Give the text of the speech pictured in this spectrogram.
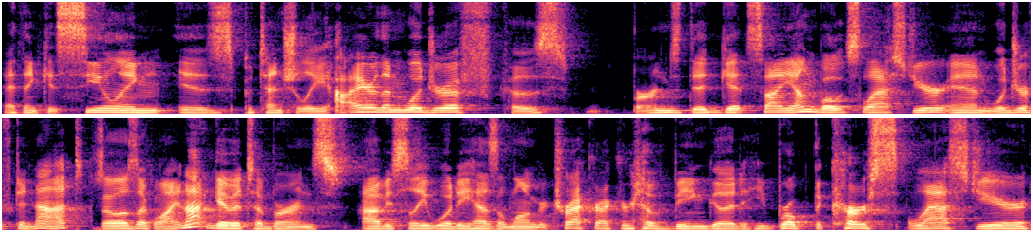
I think his ceiling is potentially higher than Woodruff because Burnes did get Cy Young votes last year and Woodruff did not. So I was like, why not give it to Burnes? Obviously, Woody has a longer track record of being good. He broke the curse last year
